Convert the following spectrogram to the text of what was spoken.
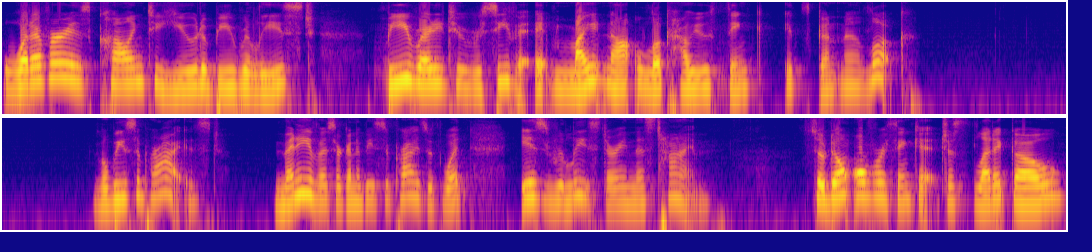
whatever is calling to you to be released be ready to receive it it might not look how you think it's gonna look you'll be surprised many of us are to be surprised with what is released during this time. So don't overthink it. Just let it go.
